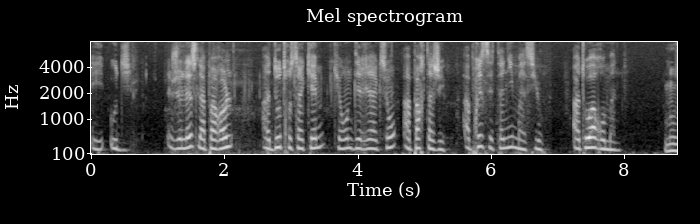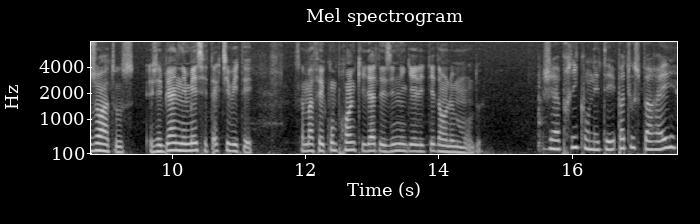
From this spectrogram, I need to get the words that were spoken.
et Odile. Je laisse la parole à d'autres cinquièmes qui ont des réactions à partager après cette animation. À toi, Roman. Bonjour à tous. J'ai bien aimé cette activité. Ça m'a fait comprendre qu'il y a des inégalités dans le monde. J'ai appris qu'on n'était pas tous pareils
